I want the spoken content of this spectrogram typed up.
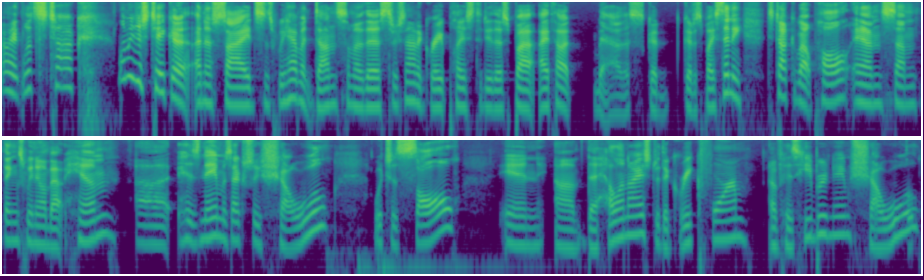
All right, let's talk. Let me just take a, an aside since we haven't done some of this. There's not a great place to do this, but I thought, yeah, this is good, good as place any to talk about Paul and some things we know about him. Uh, his name is actually Shaul, which is Saul in uh, the Hellenized or the Greek form of his Hebrew name, Shaul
